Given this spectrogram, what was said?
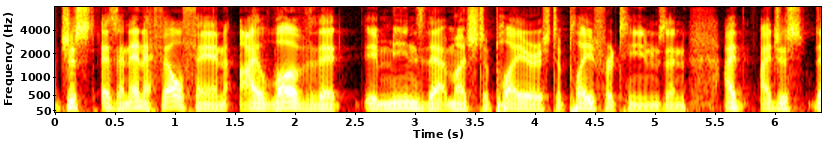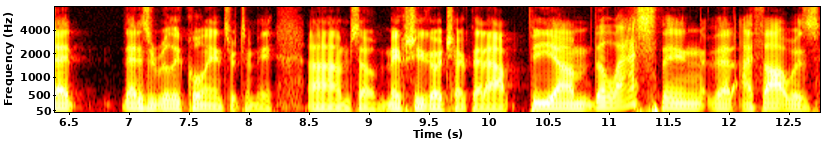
just as an NFL fan, I love that it means that much to players to play for teams, and I I just that that is a really cool answer to me. Um, so make sure you go check that out. The um, the last thing that I thought was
